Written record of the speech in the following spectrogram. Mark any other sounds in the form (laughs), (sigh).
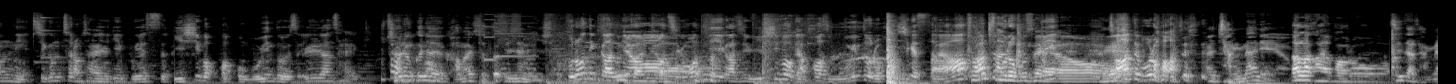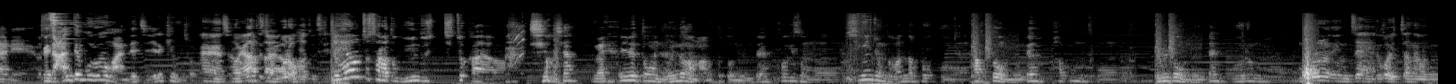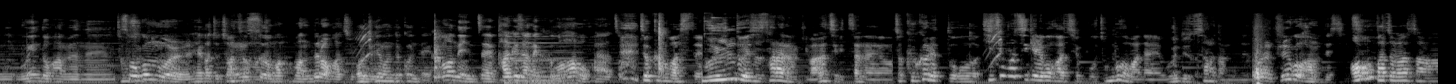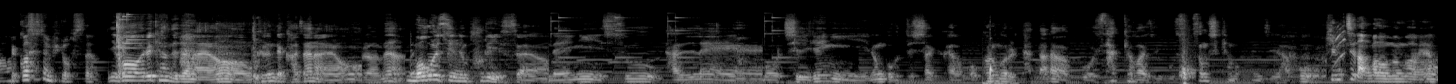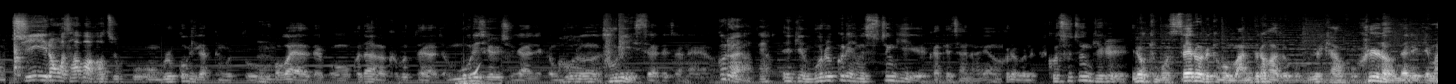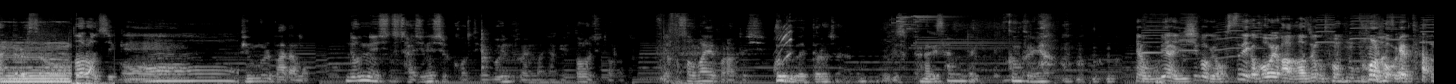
언니 지금처럼 살기 vs 20억 받고 무인도에서 1년 살기 저는 그냥 가만히 있었다 1년에 20억 그러니까요, 그러니까요. 지금 언니가 지금 20억이 아파서 무인도를 가시겠어요? 저한테 물어보세요. 네. 저한테 물어봐 주세요 아니 장난이에요 날라가요 바로. 진짜 장난이에요 그 나한테 물어보면 안 되지 이렇게 물어봐 네 저희한테 좀 맞아요. 물어봐 주세요 살아도 무인도 직접 가요. (laughs) 진짜? 네. 1년 동안 무인도 가면 아무것도 없는데 거기서 뭐 시민정도 만나보고 밥도 없는데 밥은 뭐 물도 없는데 물은 뭐 물은 이제 그거 있잖아요 언니 무인도 가면은 정수기. 소금물 해가지고 맞아, 정수 맞아. 막 만들어가지고 어떻게 만들 건데 그거는 이제 가기 전에 그거 하고 가야죠 (laughs) 저 그거 봤어요. 무인도에서 살아남기 만화책 있잖아요. 저 그거를 또 뒤집어지게 읽어가지고 정보가 많아요. 무인도에서 살아남는. 그거를 들고 가면 되지 어 맞아 맞아. 백과사전 필요 없어요. 이거 이렇게 하면 되잖아요 그런데 가잖아요 그러면 먹을 수 있는 풀이 있어요 냉이, 쑥, 달래, 뭐 질갱이 이런 거부터 시작해갖고 그런 거를 다 따다갖고 삭혀가지고 숙성시켜 먹든지 하고 김치 담가 놓는 거 예요 쥐 이런 거 잡아가지고 물고기 같은 것도 음. 먹어야 되고 그 다음에 그것도 해야죠 물이 제일 중요하니까 물은 불이 있어야 되잖아요 끓여야 돼요 이렇게 물을 끓이면 수증기가 되잖아요 그러면 그 수증기를 이렇게 뭐 쇠로 이렇게 뭐 만들어가지고 이렇게 하고 흘러내리게 만들었어 음. 떨어지게 어. 빗물 받아먹고 근데 언니 진짜 잘 지내실 것 같아요. 무인도에 만약에 떨어지더라도. 약간 서바이벌 하듯이. 근데 왜 떨어져요? 여기서 편하게 살면 돼 그럼 그래요? (laughs) 야 우리가 20억이 없으니까 거기 가가지고 돈 벌어오겠다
